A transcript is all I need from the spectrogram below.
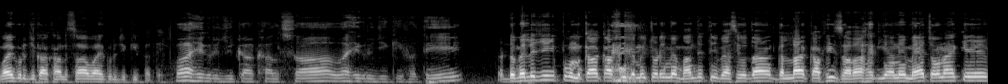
ਵਾਹਿਗੁਰੂ ਜੀ ਕਾ ਖਾਲਸਾ ਵਾਹਿਗੁਰੂ ਜੀ ਕੀ ਫਤਿਹ। ਵਾਹਿਗੁਰੂ ਜੀ ਕਾ ਖਾਲਸਾ ਵਾਹਿਗੁਰੂ ਜੀ ਕੀ ਫਤਿਹ। ਡੁਮੇਲੀ ਜੀ ਭੂਮਿਕਾ ਕਾਫੀ ਲੰਮੀ ਚੌੜੀ ਮੈਂ ਬੰਨ ਦਿੱਤੀ। ਵੈਸੇ ਉਦਾਂ ਗੱਲਾਂ ਕਾਫੀ ਜ਼ਿਆਦਾ ਹੈਗੀਆਂ ਨੇ। ਮੈਂ ਚਾਹੁੰਦਾ ਕਿ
